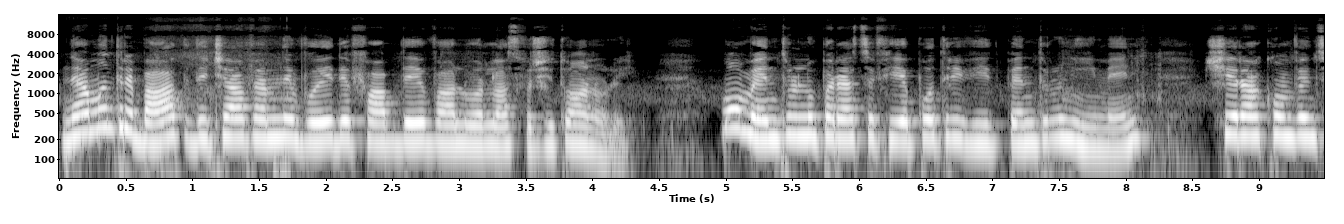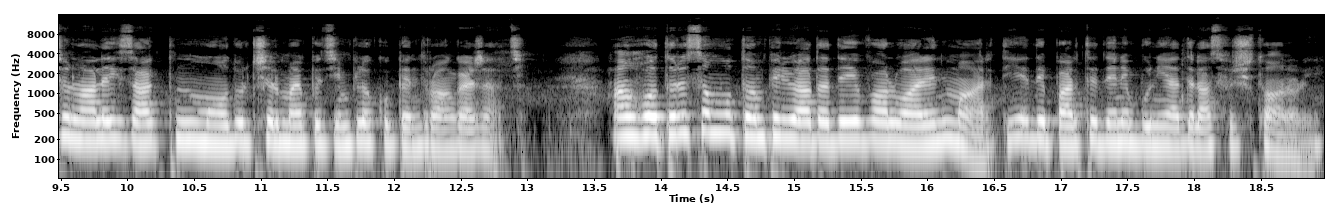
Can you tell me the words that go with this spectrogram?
Ne-am întrebat de ce aveam nevoie de fapt de evaluări la sfârșitul anului. Momentul nu părea să fie potrivit pentru nimeni și era convențional exact în modul cel mai puțin plăcut pentru angajați. Am hotărât să mutăm perioada de evaluare în martie, departe de nebunia de la sfârșitul anului.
